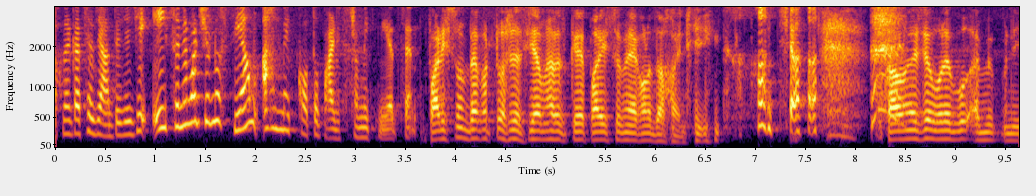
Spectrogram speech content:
আপনার কাছে জানতে চাই যে এই সিনেমার জন্য সিয়াম আহমেদ কত পারিশ্রমিক নিয়েছেন? পারিশ্রমিক ব্যাপারটা আসলে সিয়াম আহমেদকে পারিশ্রমিক এখনও দেওয়া হয়নি। আচ্ছা। কারণ হয়েছে বলে আমি মানে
